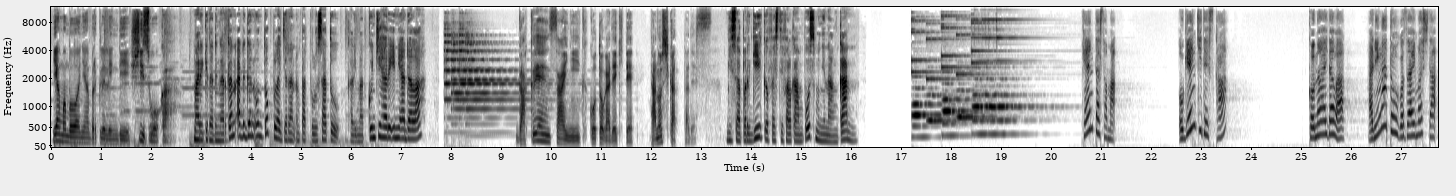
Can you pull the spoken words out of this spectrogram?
yang membawanya berkeliling di Shizuoka. Mari kita dengarkan adegan untuk pelajaran 41. Kalimat kunci hari ini adalah 学園祭に行くことができて楽しかったです。 bisa pergi ke festival kampus menyenangkan. 健太様お元気ですかこの間はありがとうございました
